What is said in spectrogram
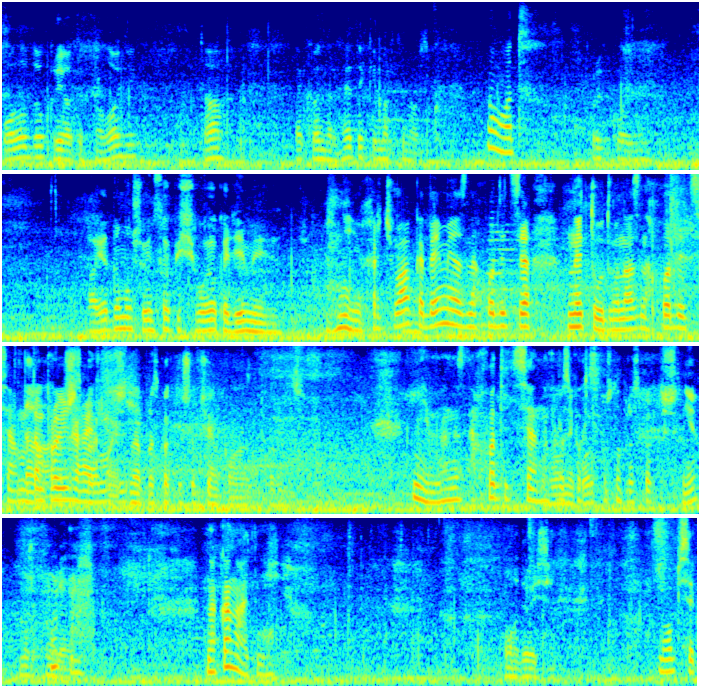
холоду, кріотехнологій та екоенергетики Мартиновського. Ну от. Прикольно. А я думав, що він з пищової академії. Ні, харчова академія знаходиться не тут, вона знаходиться, ми Да, там проїжджаємо. На проспекті Шевченка вона знаходиться. Ні, в мене знаходиться на Головний проспекті. корпус на проспекті ні? Може помиляюсь. На канатній. О, дивися. Мопсик.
